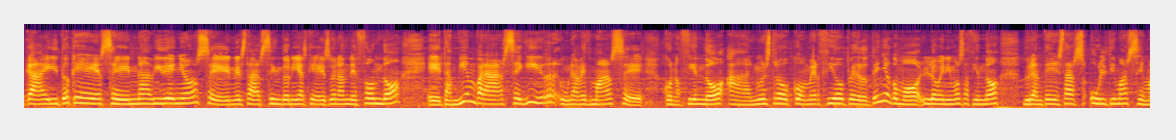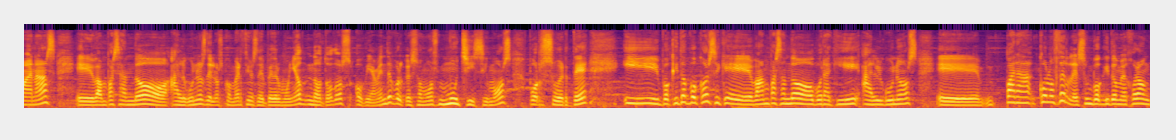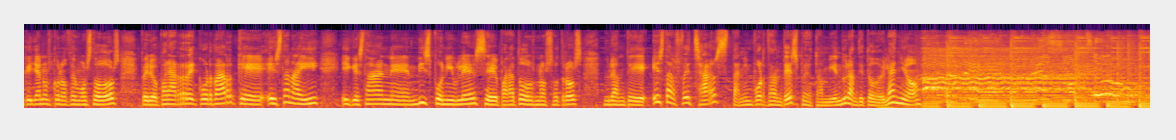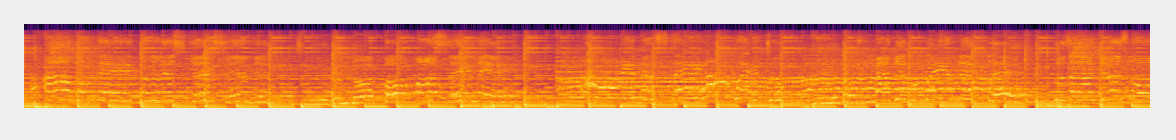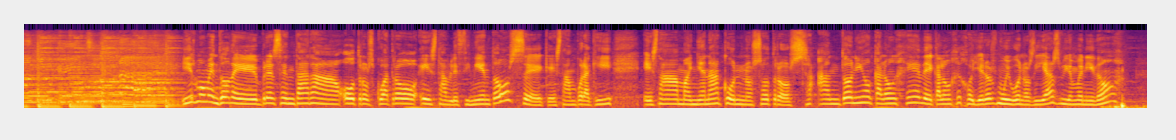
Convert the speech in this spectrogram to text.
y toques eh, navideños en estas sintonías que suenan de fondo, eh, también para seguir una vez más eh, conociendo a nuestro comercio pedroteño, como lo venimos haciendo durante estas últimas semanas. van pasando algunos de los comercios de Pedro Muñoz, no todos, obviamente, porque somos muchísimos, por suerte, y poquito a poco sí que van pasando por aquí algunos para conocerles un poquito mejor, aunque ya nos conocemos todos, pero para recordar que están ahí y que están eh, disponibles eh, para todos nosotros durante estas fechas tan importantes, pero también durante todo el año. Es momento de presentar a otros cuatro establecimientos eh, que están por aquí esta mañana con nosotros. Antonio Calonge de Calonge Joyeros, muy buenos días, bienvenido.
